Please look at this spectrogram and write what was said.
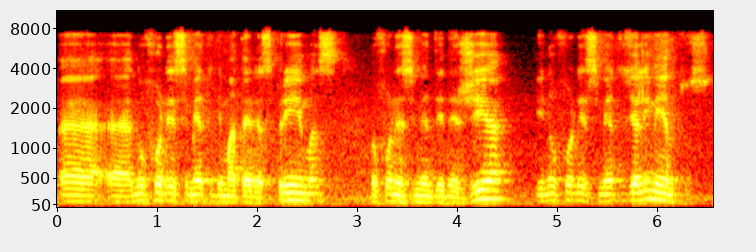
é, é, no fornecimento de matérias-primas, no fornecimento de energia e no fornecimento de alimentos.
